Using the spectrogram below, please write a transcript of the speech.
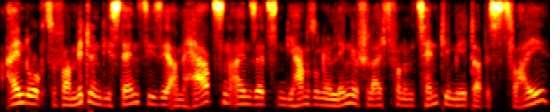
Eindruck zu vermitteln, die Stents, die Sie am Herzen einsetzen, die haben so eine Länge vielleicht von einem Zentimeter bis zwei.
